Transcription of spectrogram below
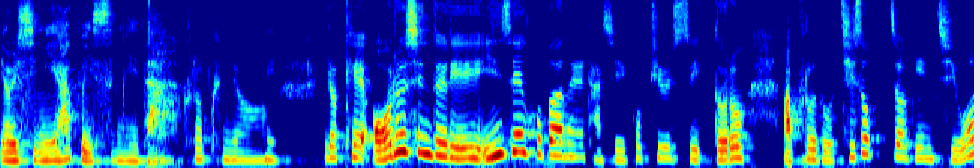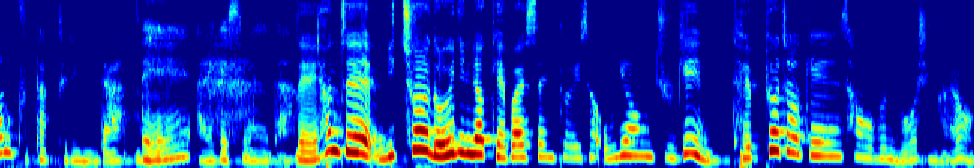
열심히 하고 있습니다. 아, 그렇군요. 네. 이렇게 어르신들이 인생 후반을 다시 꽃피울 수 있도록 앞으로도 지속적인 지원 부탁드립니다. 네, 알겠습니다. 네, 현재 미추홀 노인인력개발센터에서 운영 중인 대표적인 사업은 무엇인가요?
